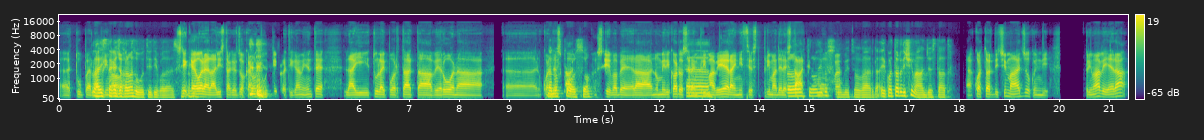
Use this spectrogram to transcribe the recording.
eh, tu per la, la lista che giocano tutti tipo adesso. Sì, che ora è la lista che giocano tutti praticamente. L'hai, tu l'hai portata a Verona eh, l'anno scorso. Sì, vabbè, era, non mi ricordo se era in eh. primavera, inizio prima dell'estate. Te lo dico subito, guarda. Il 14 maggio è stato. Eh, 14 maggio, quindi primavera.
